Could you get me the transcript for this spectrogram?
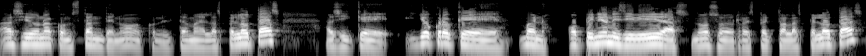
ha sido una constante, ¿no? Con el tema de las pelotas. Así que yo creo que, bueno, opiniones divididas, ¿no? So, respecto a las pelotas,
